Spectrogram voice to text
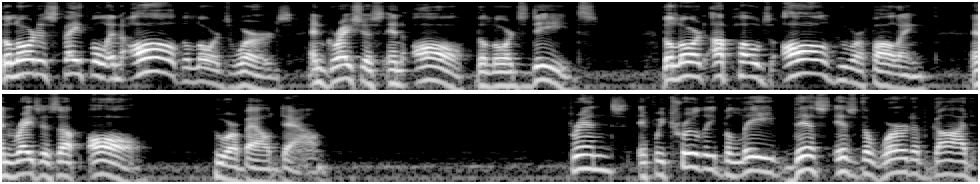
The Lord is faithful in all the Lord's words, and gracious in all the Lord's deeds. The Lord upholds all who are falling, and raises up all who are bowed down. Friends, if we truly believe this is the Word of God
